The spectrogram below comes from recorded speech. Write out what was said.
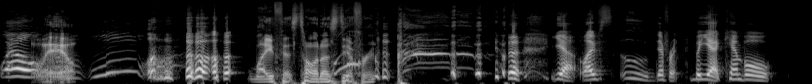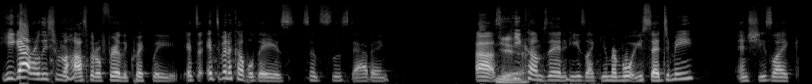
well, well. life has taught us different. yeah, life's ooh, different. But yeah, Kimball he got released from the hospital fairly quickly. It's it's been a couple days since the stabbing. Uh, so he comes in and he's like, "You remember what you said to me?" And she's like,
